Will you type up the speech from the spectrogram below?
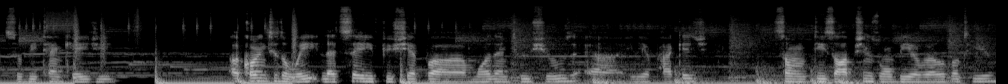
This would be 10 kg. According to the weight, let's say if you ship uh, more than two shoes uh, in your package, some of these options won't be available to you.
